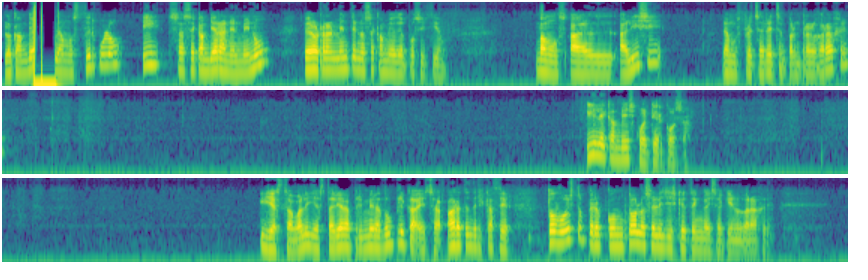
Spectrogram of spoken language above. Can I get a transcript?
Lo cambiamos, le damos círculo y se cambiará en el menú, pero realmente no se ha cambiado de posición. Vamos al, al easy le damos flecha derecha para entrar al garaje. Y le cambiéis cualquier cosa. Y ya está, ¿vale? Ya estaría la primera dúplica hecha. Ahora tendréis que hacer todo esto, pero con todos los LGs que tengáis aquí en el garaje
